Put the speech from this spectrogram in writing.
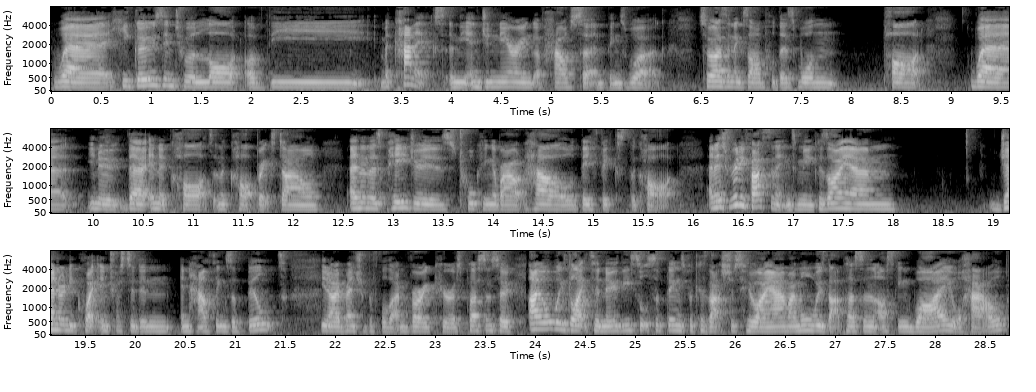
where he goes into a lot of the mechanics and the engineering of how certain things work. So as an example, there's one part where you know they're in a cart and the cart breaks down and then there's pages talking about how they fix the cart and it's really fascinating to me because i am generally quite interested in in how things are built you know, I mentioned before that I'm a very curious person. So I always like to know these sorts of things because that's just who I am. I'm always that person asking why or how.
